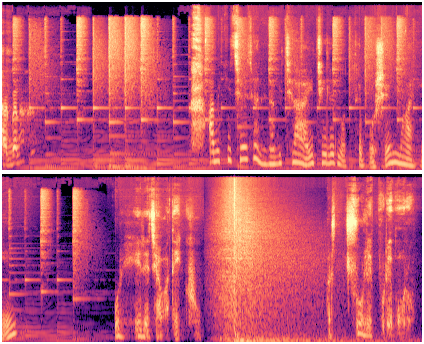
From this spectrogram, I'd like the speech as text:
থাকবে না? আমি কি চাই জানেন? আমি চাই জেলের মধ্যে বসে মাহিন ওর হেরে যাওয়া দেখুক আর চলে পুড়ে মরুক।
